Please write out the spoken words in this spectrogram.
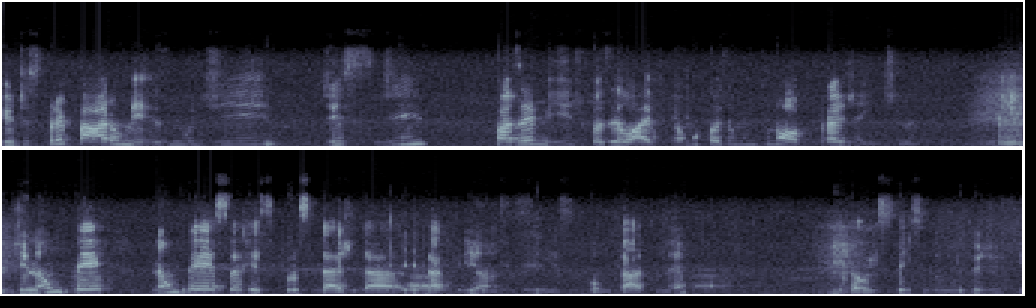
e o despreparo mesmo de, de, de, fazer vídeo, fazer live, que é uma coisa muito nova para a gente, né? De, de, não ter não ter essa reciprocidade da, da criança, assim, esse contato, né? Então isso tem sido muito difícil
